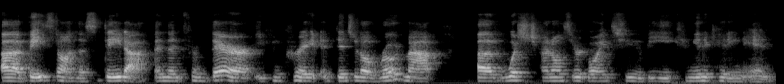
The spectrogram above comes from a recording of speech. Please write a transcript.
uh, based on this data. And then from there, you can create a digital roadmap of which channels you're going to be communicating in.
